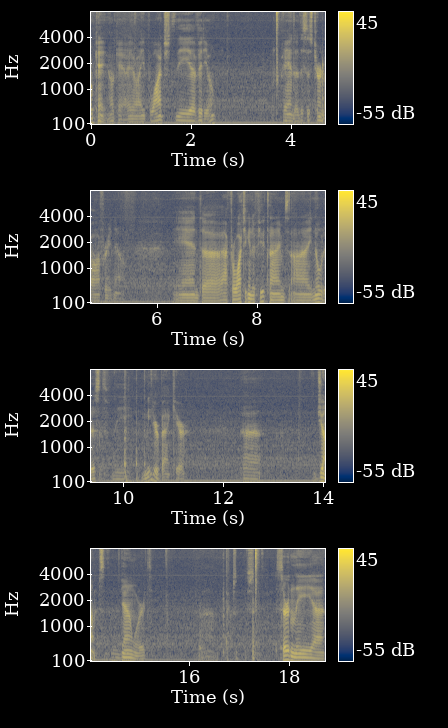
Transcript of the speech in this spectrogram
Okay, okay, I, have watched the uh, video and uh, this is turned off right now. And uh, after watching it a few times, I noticed the meter back here uh, jumps downwards. Uh, certainly uh,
